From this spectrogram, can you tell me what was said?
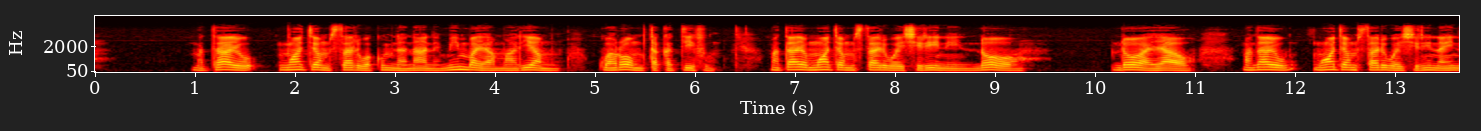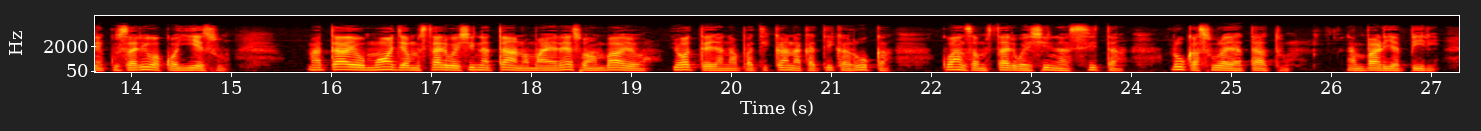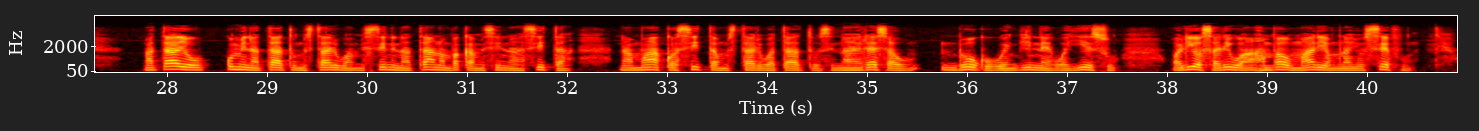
Mathayo moja mstari wa kumi na nane, mimba ya Mariamu kwa roho mtakatifu. Mathayo moja mstari wa ishirini, ndoa ndoa yao. Mathayo moja mstari wa ishirini na nne, kuzaliwa kwa Yesu. Mathayo moja mstari wa ishirini na tano, maelezo ambayo yote yanapatikana katika Luka kwanza mstari wa ishirini na sita, Luka sura ya tatu nambari ya pili. Mathayo kumi na tatu mstari wa hamsini na tano mpaka hamsini na sita na Marko sita mstari wa tatu zinaeleza ndugu wengine wa Yesu waliozaliwa ambao Mariam na Yosefu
